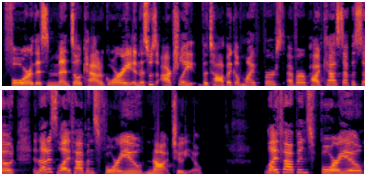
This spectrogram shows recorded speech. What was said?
for this mental category, and this was actually the topic of my first ever podcast episode, and that is life happens for you, not to you. Life happens for you,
